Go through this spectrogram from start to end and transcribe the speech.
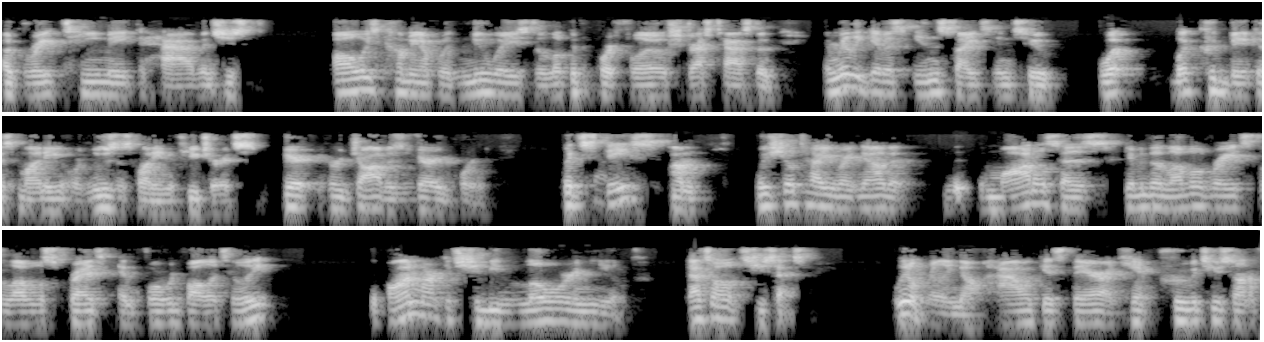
a great teammate to have. And she's always coming up with new ways to look at the portfolio, stress test, and, and really give us insights into what what could make us money or lose us money in the future. It's very, her job is very important. But Stace, um, she'll tell you right now that the, the model says, given the level of rates, the level of spreads, and forward volatility, the bond market should be lower in yield. That's all she says. We don't really know how it gets there. I can't prove it to you. It's not a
